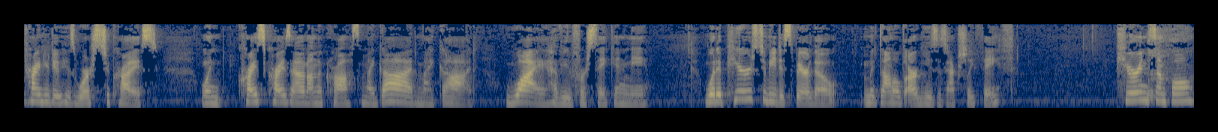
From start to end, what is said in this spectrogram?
trying to do his worst to Christ. When Christ cries out on the cross, My God, my God, why have you forsaken me? What appears to be despair, though, MacDonald argues is actually faith. Pure and simple,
